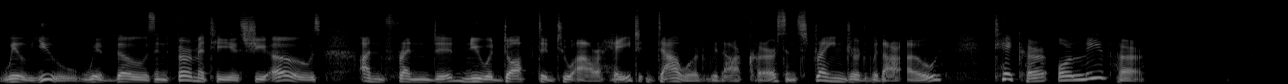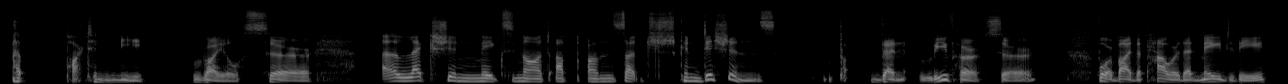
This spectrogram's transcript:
Will you, with those infirmities she owes, unfriended, new adopted to our hate, dowered with our curse, and strangered with our oath, take her or leave her? Uh, pardon me, royal sir. Election makes not up on such conditions. P- then leave her, sir. For by the power that made thee,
